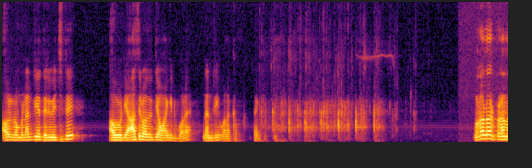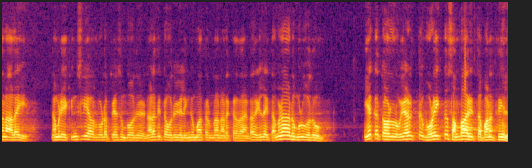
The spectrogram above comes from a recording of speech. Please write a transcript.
அவருக்கு ரொம்ப நன்றியை தெரிவிச்சுட்டு அவருடைய ஆசீர்வாதத்தையும் வாங்கிட்டு போகிறேன் நன்றி வணக்கம். தேங்க்யூ முதல்வர் பிறந்த நாளை நம்முடைய கிங்ஸ்லி அவர்களோட பேசும்போது நலத்திட்ட உதவிகள் இங்கு மாத்திரம்தான் நடக்கிறதா என்றால் இல்லை தமிழ்நாடு முழுவதும் இயக்கத்தொழில் உயர்த்து உழைத்து சம்பாதித்த பணத்தில்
